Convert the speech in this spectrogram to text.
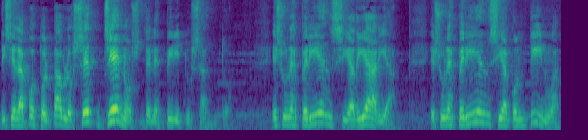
Dice el apóstol Pablo, sed llenos del Espíritu Santo. Es una experiencia diaria, es una experiencia continua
